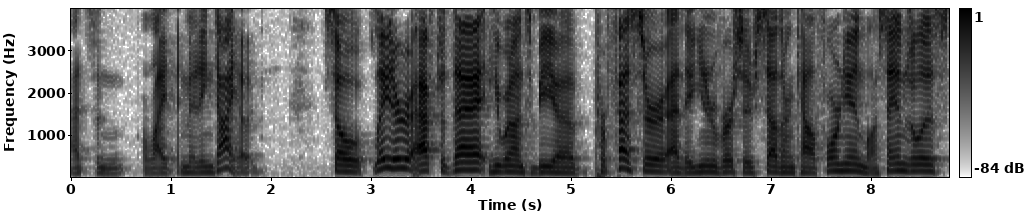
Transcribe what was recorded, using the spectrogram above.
That's an, a light emitting diode. So later, after that, he went on to be a professor at the University of Southern California in Los Angeles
